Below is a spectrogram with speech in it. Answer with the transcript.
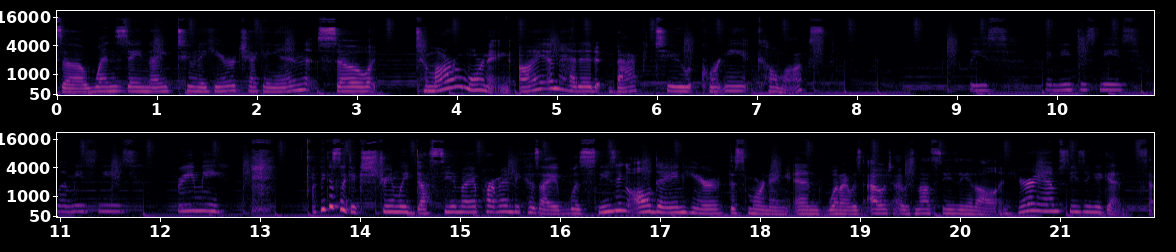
is uh, Wednesday night, Tuna here, checking in. So tomorrow morning, I am headed back to Courtenay Comox. Please, I need to sneeze. Let me sneeze. Free me. I think it's like extremely dusty in my apartment because I was sneezing all day in here this morning and when I was out, I was not sneezing at all. And here I am sneezing again, so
